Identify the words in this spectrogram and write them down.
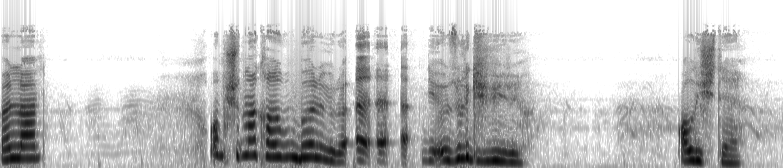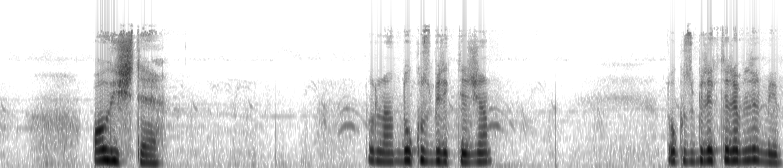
Öl lan. Oğlum şunlar kalbim böyle yürüyor. E, e, e, diye özürlü gibi yürüyor. Al işte. Al işte. Dur lan 9 biriktireceğim. 9 9 biriktirebilir miyim?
